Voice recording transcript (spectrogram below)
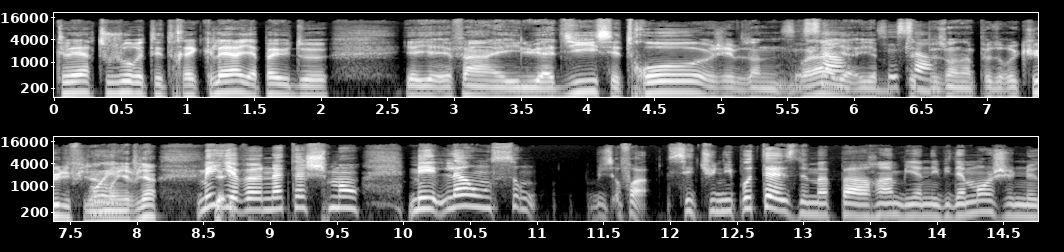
clair, toujours été très clair. Il n'y a pas eu de, enfin, il lui a dit c'est trop, j'ai besoin, de, voilà, il y a, peut-être besoin d'un peu de recul. finalement, il revient. Mais il y, avait un attachement. Mais là, on sent, enfin, c'est une hypothèse de ma part, hein. bien évidemment, je ne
